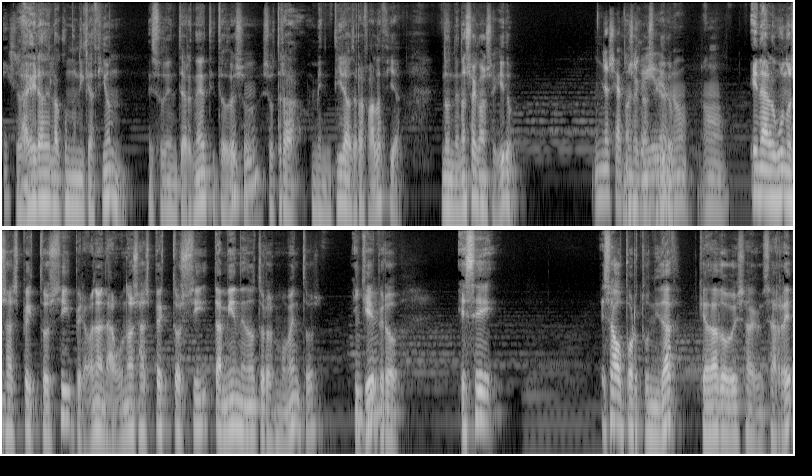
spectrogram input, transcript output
Eso. La era de la comunicación, eso de internet y todo eso. Es otra mentira, otra falacia, donde no se ha conseguido. No se ha no se ha conseguido, no, no. En algunos aspectos sí, pero bueno, en algunos aspectos sí, también en otros momentos. ¿Y qué? Pero ese, esa oportunidad que ha dado esa, esa red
